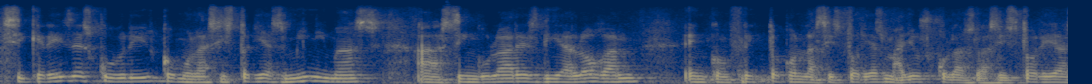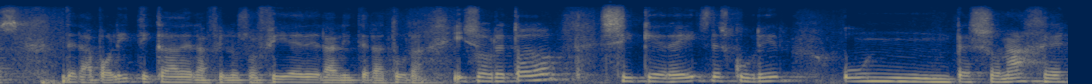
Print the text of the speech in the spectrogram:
si queréis descubrir cómo las historias mínimas a singulares dialogan en conflicto con las historias mayúsculas, las historias de la política, de la filosofía y de la literatura. Y sobre todo, si queréis descubrir un personaje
